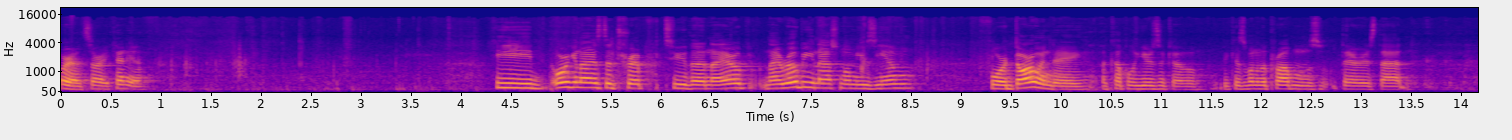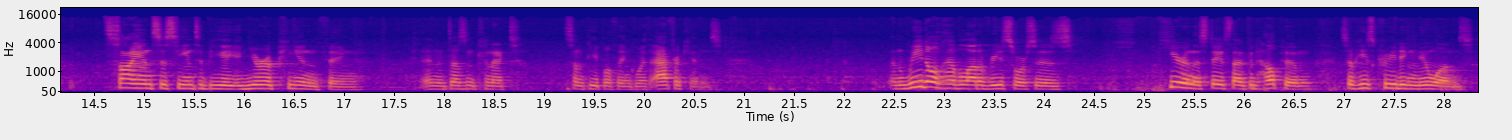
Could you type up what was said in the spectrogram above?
or uh, sorry, Kenya. He organized a trip to the Nairobi National Museum for Darwin Day a couple years ago because one of the problems there is that science is seen to be a European thing and it doesn't connect, some people think, with Africans. And we don't have a lot of resources here in the States that could help him, so he's creating new ones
